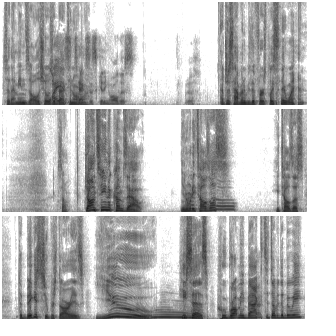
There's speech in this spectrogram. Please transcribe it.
So that means all the shows Why are back to normal. Texas getting all this? Ugh. That just happened to be the first place they went. So John Cena comes out. You know what he tells us? He tells us the biggest superstar is you. He says, Who brought me back to WWE?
